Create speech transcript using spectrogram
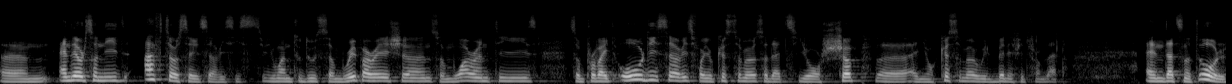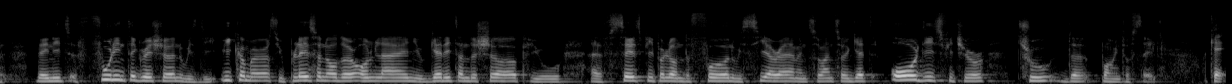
Um, and they also need after-sales services. You want to do some reparation, some warranties, so provide all these services for your customer so that your shop uh, and your customer will benefit from that. And that's not all. They need full integration with the e-commerce. You place an order online, you get it on the shop, you have salespeople on the phone with CRM and so on. So you get all these features through the point of sale. Okay,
